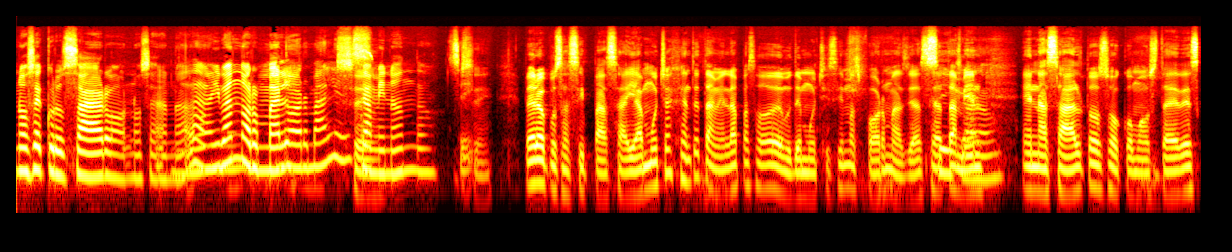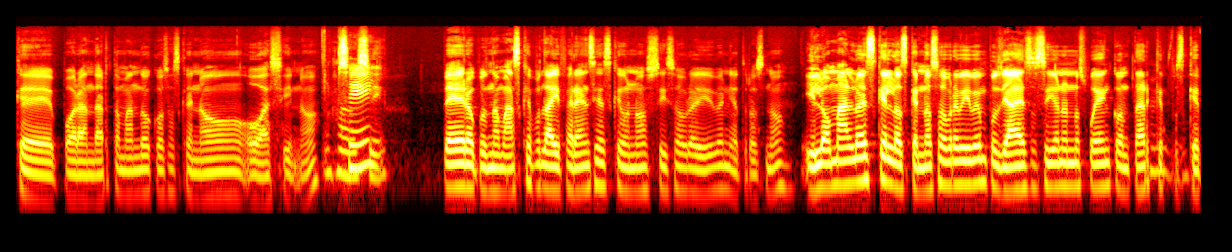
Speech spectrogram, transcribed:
No se cruzaron, o sea, nada. No, Iban normal Normales. Sí. caminando. Sí. Sí. Pero pues así pasa. Y a mucha gente también le ha pasado de, de muchísimas formas, ya sea Sí, también claro. en asaltos o como ustedes que por andar tomando cosas que no o así, ¿no? Ajá, Sí. sí. Pero pues nomás que pues la diferencia es que unos sí sobreviven y otros no. Y lo malo es que los que no sobreviven, pues ya eso sí ya no nos pueden contar que pues qué,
